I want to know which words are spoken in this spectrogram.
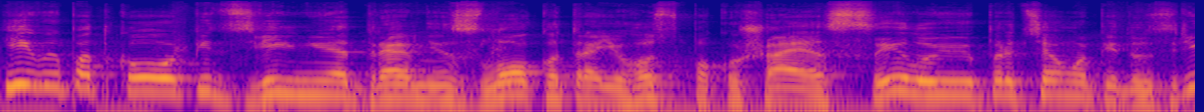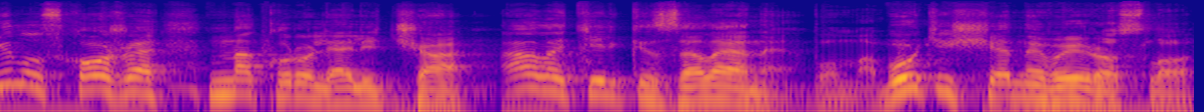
і випадково підзвільнює древнє зло, котре його спокушає силою, і при цьому підозріло схоже на короля ліча, але тільки зелене, бо, мабуть, іще не виросло.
